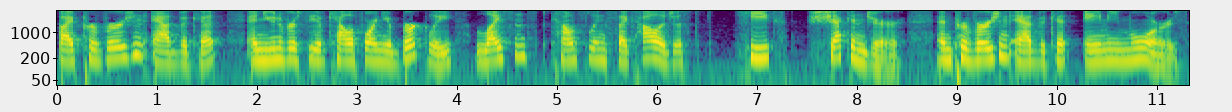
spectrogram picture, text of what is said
by perversion advocate and University of California, Berkeley licensed counseling psychologist Heath Schechinger and perversion advocate Amy Moores,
